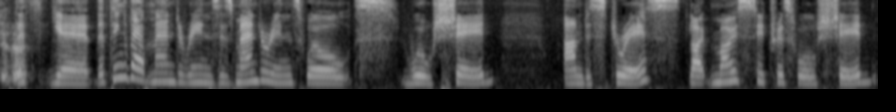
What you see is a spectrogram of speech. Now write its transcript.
Is That's, it? yeah. The thing about mandarins is mandarins will will shed under stress. Like most citrus will shed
